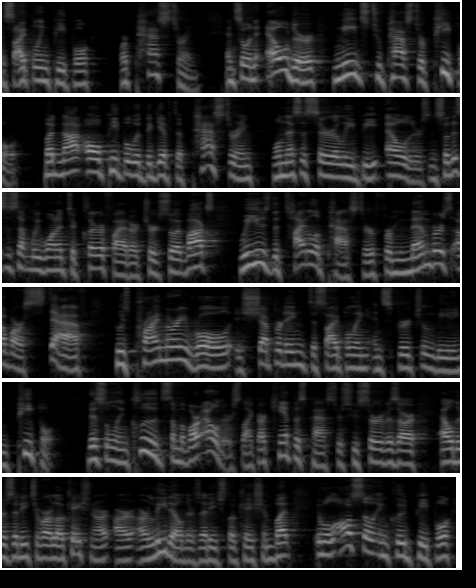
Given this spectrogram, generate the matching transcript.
discipling people, or pastoring. And so an elder needs to pastor people but not all people with the gift of pastoring will necessarily be elders. And so this is something we wanted to clarify at our church. So at Vox, we use the title of pastor for members of our staff whose primary role is shepherding, discipling, and spiritually leading people. This will include some of our elders, like our campus pastors who serve as our elders at each of our location, our, our, our, lead elders at each location. But it will also include people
